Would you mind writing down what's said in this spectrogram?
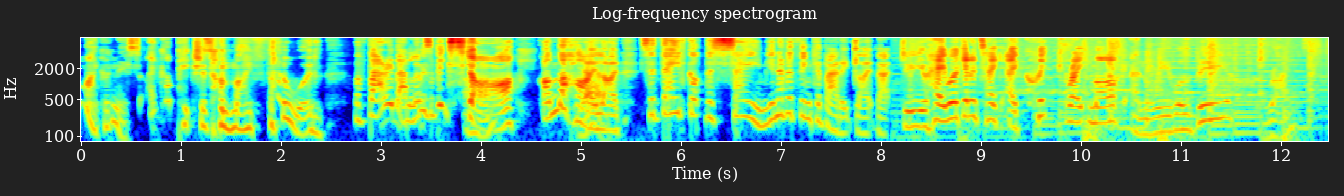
oh my goodness, I've got pictures on my phone of Barry Manilow is a big uh-huh. star on the High Yeah. Line. So they've got the same. You never think about it like that, do you? Hey, we're going to take a quick break, Mark, and we will be right back.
